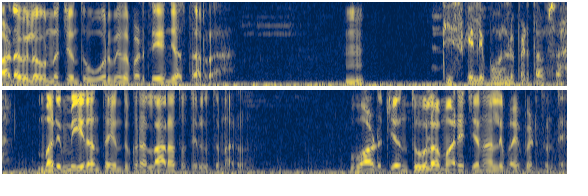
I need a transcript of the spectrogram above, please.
అడవిలో ఉన్న జంతువు ఊరి మీద పడితే ఏం చేస్తారా? తీసుకెళ్ళి బోన్లు పెడతాం సార్. మరి మీరంతా ఎందుకురా లారాతో తిరుగుతున్నారు? వాడు జంతువులా మారి జనాల్ని భయపెడుతుంటే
